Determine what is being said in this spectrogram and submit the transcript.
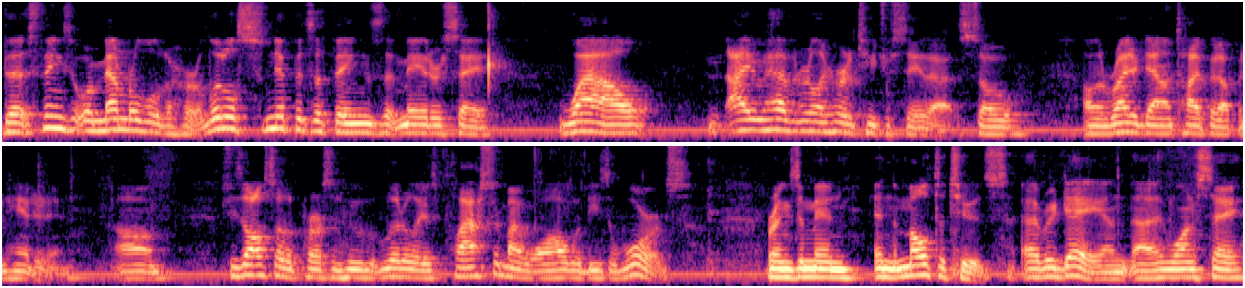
The things that were memorable to her, little snippets of things that made her say, wow, I haven't really heard a teacher say that, so I'm gonna write it down, type it up, and hand it in. Um, she's also the person who literally has plastered my wall with these awards, brings them in in the multitudes every day. And I want to say,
